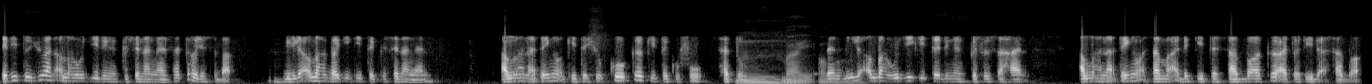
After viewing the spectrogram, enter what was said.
Jadi tujuan Allah uji dengan kesenangan. Satu aja sebab. Bila Allah bagi kita kesenangan, Allah nak tengok kita syukur ke kita kufur. Satu. Hmm. Baik. Allah. Dan bila Allah uji kita dengan kesusahan, Allah nak tengok sama ada kita sabar ke atau tidak sabar.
